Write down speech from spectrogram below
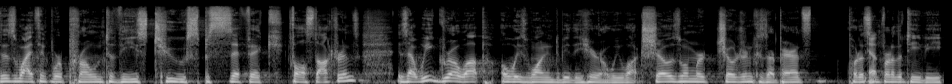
this is why I think we're prone to these two specific false doctrines, is that we grow up always wanting to be the hero. We watch shows when we're children because our parents put us in front of the TV.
